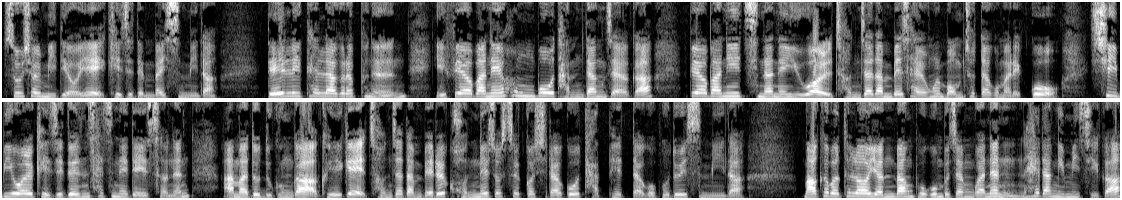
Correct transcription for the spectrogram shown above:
소셜 미디어에 게재된 바 있습니다. 데일리 텔라그라프는 이 페어반의 홍보 담당자가 페어반이 지난해 6월 전자담배 사용을 멈췄다고 말했고 12월 게재된 사진에 대해서는 아마도 누군가 그에게 전자담배를 건네줬을 것이라고 답했다고 보도했습니다. 마크 버틀러 연방 보건부 장관은 해당 이미지가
